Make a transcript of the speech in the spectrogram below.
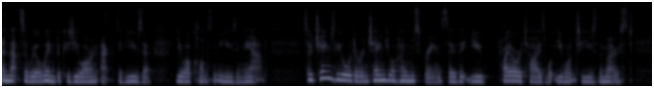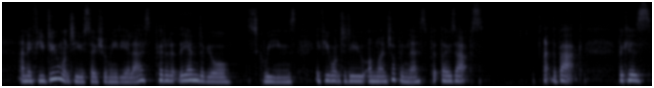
And that's a real win because you are an active user. You are constantly using the app. So change the order and change your home screen so that you prioritize what you want to use the most. And if you do want to use social media less, put it at the end of your screens. If you want to do online shopping less, put those apps at the back because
